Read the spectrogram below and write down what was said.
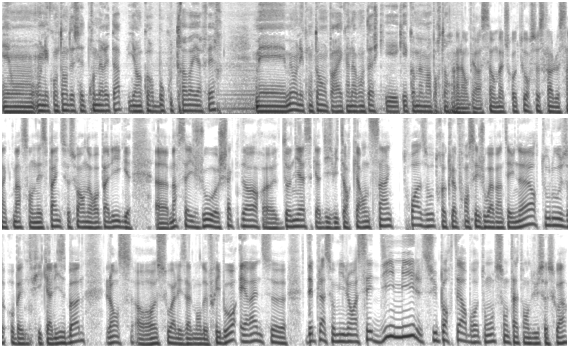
Et on, on est content de cette première étape. Il y a encore beaucoup de travail à faire, mais, mais on est content. On part avec un avantage qui est, qui est quand même important. Voilà, on verra ça au match retour. Ce sera le 5 mars en Espagne. Ce soir en Europa League, euh, Marseille joue au Shakhtar euh, Donetsk à 18h. 45 Trois autres clubs français jouent à 21h. Toulouse au Benfica Lisbonne. Lens reçoit les Allemands de Fribourg. Et Rennes se déplace au Milan AC. 10 000 supporters bretons sont attendus ce soir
